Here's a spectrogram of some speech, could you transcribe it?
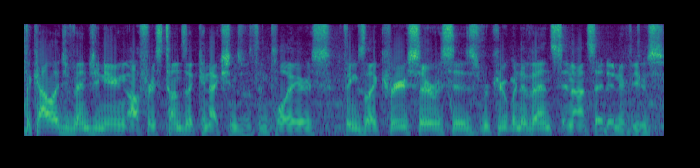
the College of Engineering offers tons of connections with employers, things like career services, recruitment events, and on-site interviews.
